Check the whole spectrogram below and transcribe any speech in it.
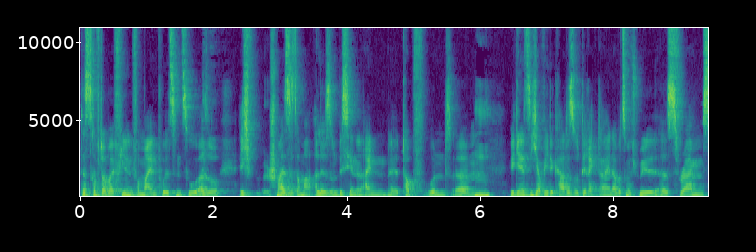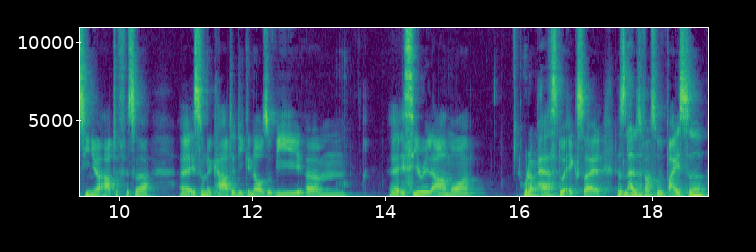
das trifft auch bei vielen von meinen Puls hinzu. Also ich schmeiße jetzt auch mal alle so ein bisschen in einen äh, Topf und ähm, Mhm. wir gehen jetzt nicht auf jede Karte so direkt ein, aber zum Beispiel äh, SRAM Senior Artificer äh, ist so eine Karte, die genauso wie ähm, äh, Ethereal Armor oder Path to Exile. Das sind alles einfach so weiße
